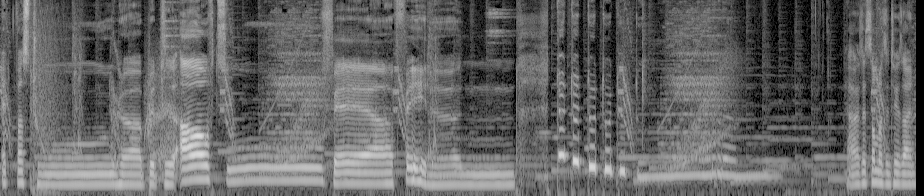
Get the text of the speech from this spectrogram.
etwas tun? Hör bitte auf zu verfehlen. Du, du, du, ja, das jetzt nochmal Synthese sein.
